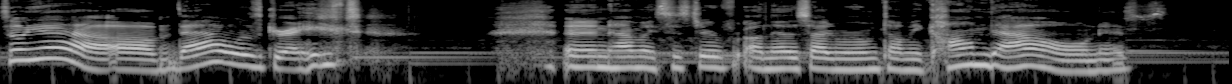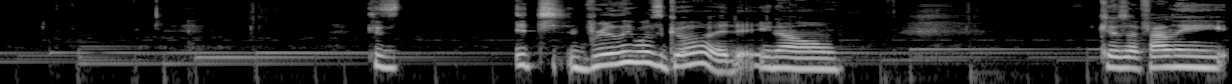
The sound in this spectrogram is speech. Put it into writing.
So yeah, um, that was great. and have my sister on the other side of the room tell me, "Calm down," because it really was good, you know. Because I finally,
